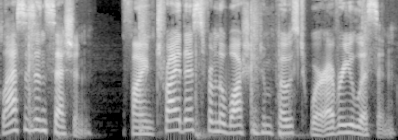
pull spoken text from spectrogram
Classes in session. Find Try This from the Washington Post wherever you listen.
